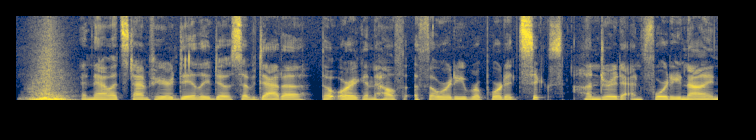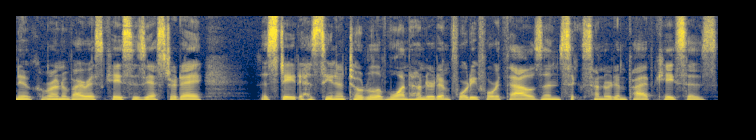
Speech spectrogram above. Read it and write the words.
And now it's time for your daily dose of data. The Oregon Health Authority reported 649 new coronavirus cases yesterday. The state has seen a total of 144,605 cases.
